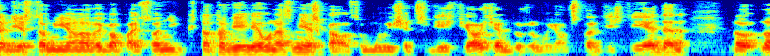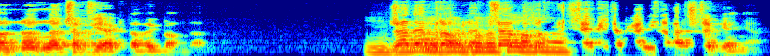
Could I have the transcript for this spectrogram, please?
40-milionowego państwa. Nikt, kto to wie, ile u nas mieszka osób. Mówi się 38, dużo mówią 41. No, no, no, no człowiek wie, jak to wygląda. Mhm. Żaden no, problem. Trzeba po prostu szczepić, organizować szczepienia.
